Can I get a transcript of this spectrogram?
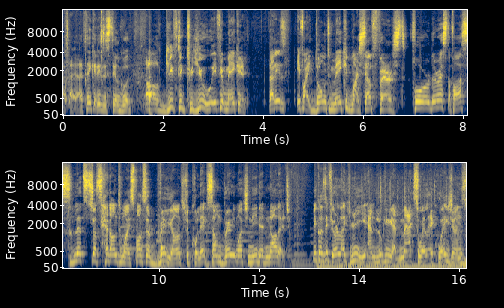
I, I think it is still good. I'll gift it to you if you make it. That is, if I don't make it myself first. For the rest of us, let's just head on to my sponsor Brilliant to collect some very much needed knowledge. Because if you're like me and looking at Maxwell equations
